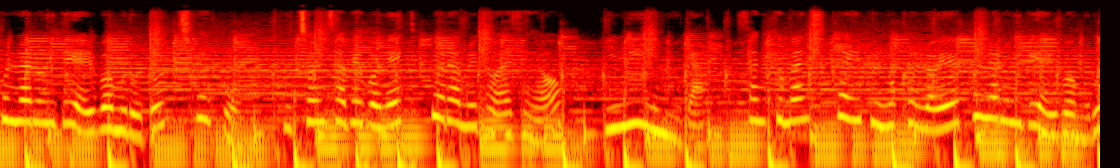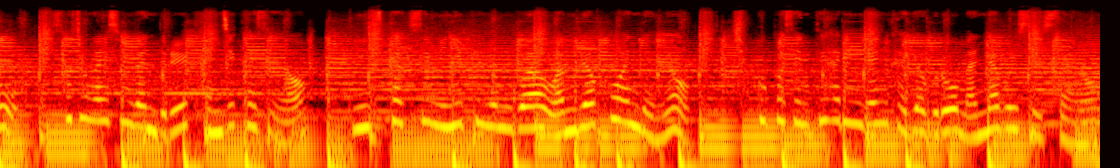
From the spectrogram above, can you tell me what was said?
폴라로이드 앨범으로도 최고 9,400원의 특별함을 더하세요. 2위입니다. 상큼한 스카이 블루 컬러의 폴라로이드 앨범으로 소중한 순간들을 간직하세요. 인스탁스 미니 필름과 완벽 호환되며 19% 할인된 가격으로 만나볼 수 있어요.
